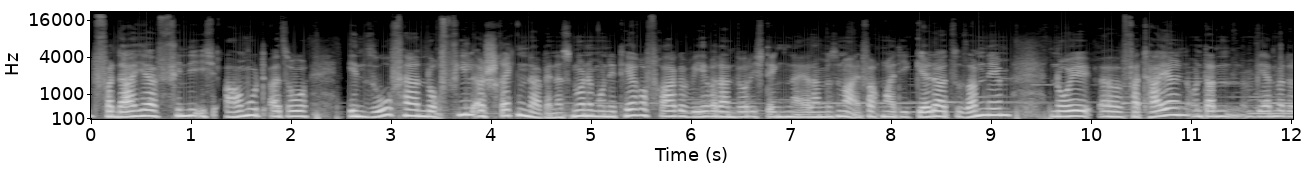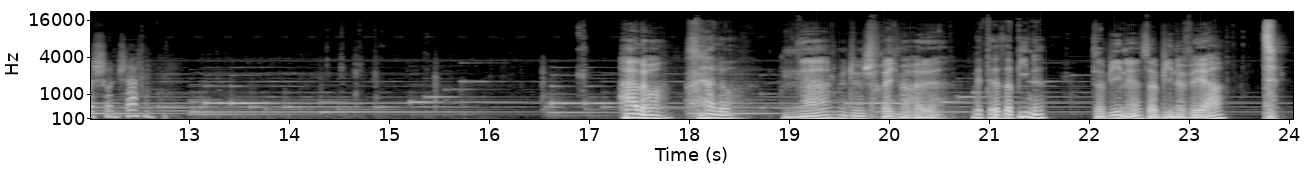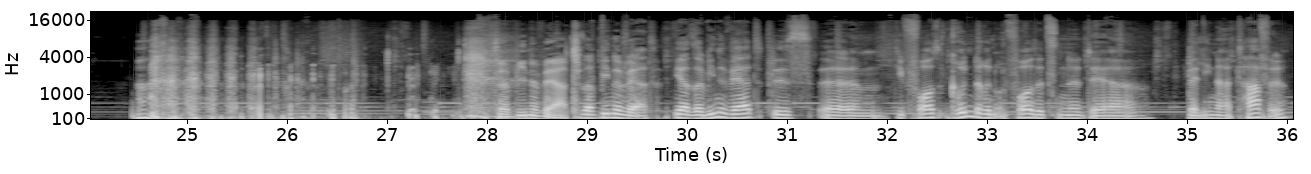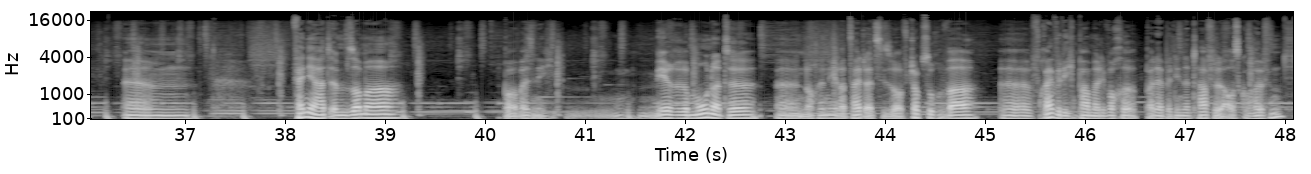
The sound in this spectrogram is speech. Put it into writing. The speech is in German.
von daher finde ich Armut also insofern noch viel erschreckender. Wenn es nur eine monetäre Frage wäre, dann würde ich denken, naja, dann müssen wir einfach mal die Gelder zusammennehmen, neu äh, verteilen und dann werden wir das schon schaffen. Hallo. Hallo. Na, mit wem sprechen wir heute? Mit der Sabine. Sabine? Sabine wer? Sabine Wert. Sabine Wert. Ja, Sabine Wert ist ähm, die Vor Gründerin und Vorsitzende der Berliner Tafel. Ähm, Fenja hat im Sommer, boah, weiß ich nicht, mehrere Monate äh, noch in ihrer Zeit, als sie so auf Jobsuche war, äh, freiwillig ein paar Mal die Woche bei der Berliner Tafel ausgeholfen.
